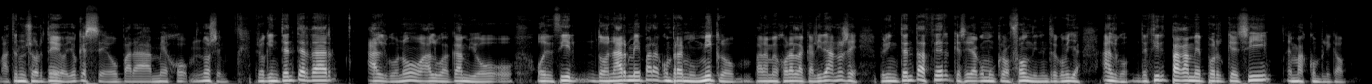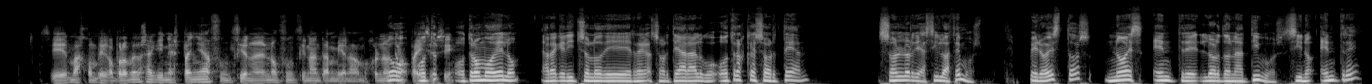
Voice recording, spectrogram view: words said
hacer un sorteo, yo qué sé, o para mejor, no sé, pero que intentes dar algo, ¿no? Algo a cambio, o, decir, donarme para comprarme un micro, para mejorar la calidad, no sé, pero intenta hacer, que sería como un crowdfunding, entre comillas, algo, decir, págame porque sí, es más complicado. Sí, es más complicado. Por lo menos aquí en España funcionan, no funcionan tan bien. A lo mejor en otros países otro, sí. Otro modelo, ahora que he dicho lo de sortear algo, otros que sortean son los de así lo hacemos. Pero estos no es entre los donativos, sino entre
